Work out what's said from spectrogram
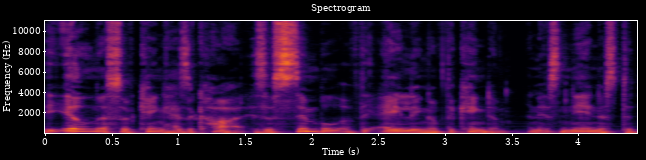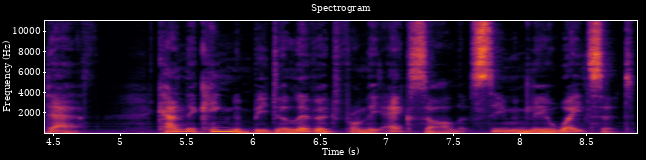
The illness of King Hezekiah is a symbol of the ailing of the kingdom and its nearness to death. Can the kingdom be delivered from the exile that seemingly awaits it?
